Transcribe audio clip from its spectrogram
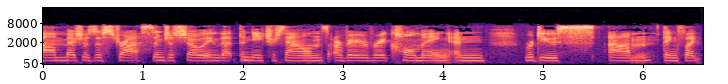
um, measures of stress and just showing that the nature sounds are very, very calming and reduce um, things like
